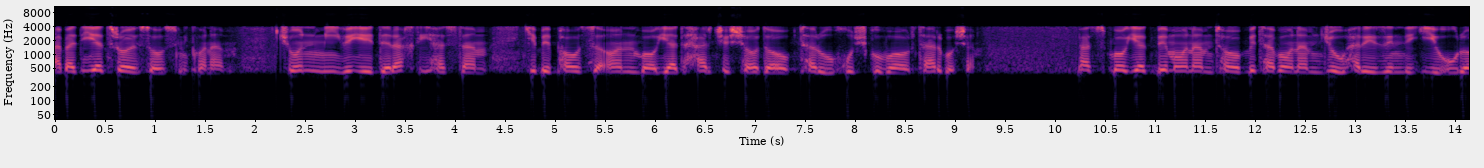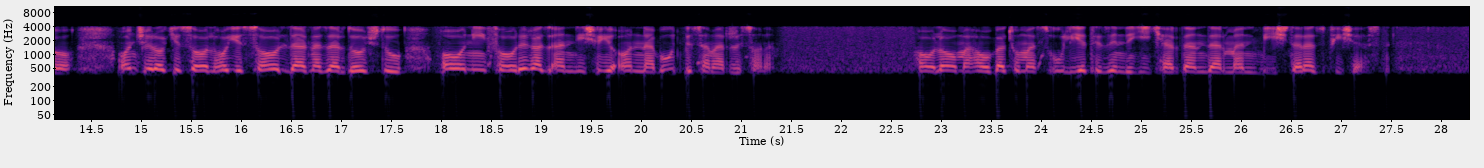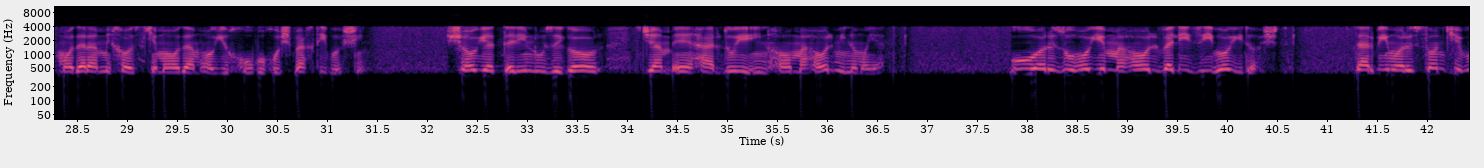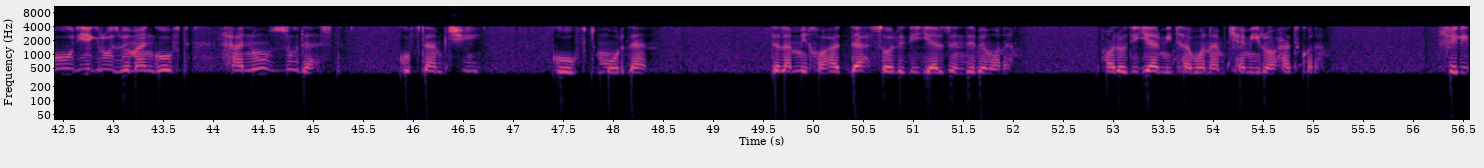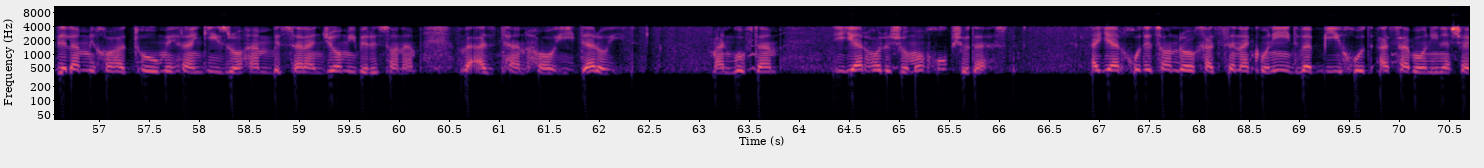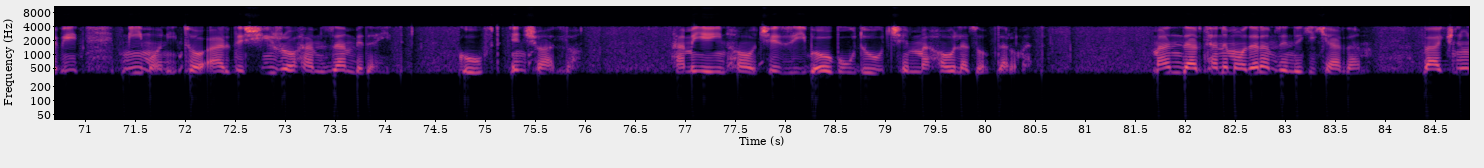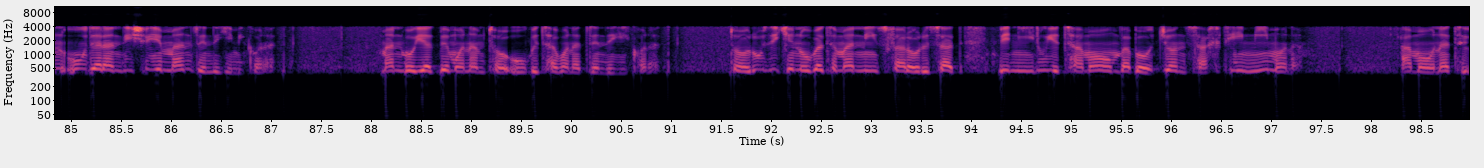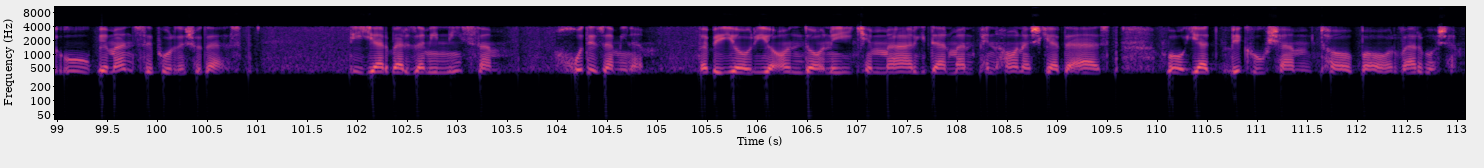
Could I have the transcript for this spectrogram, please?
ابدیت را احساس می کنم چون میوه درختی هستم که به پاس آن باید هرچه شادابتر و خوشگوارتر باشم. پس باید بمانم تا بتوانم جوهر زندگی او را آنچه را که سالهای سال در نظر داشت و آنی فارغ از اندیشه آن نبود به ثمر رسانم. حالا مهابت و مسئولیت زندگی کردن در من بیشتر از پیش است. مادرم می‌خواست که ما آدمهای خوب و خوشبختی باشیم. شاید در این روزگار جمع هر دوی اینها محال می نماید او آرزوهای محال ولی زیبایی داشت. در بیمارستان که بود یک روز به من گفت هنوز زود است. گفتم چی؟ گفت مردن. دلم می‌خواهد ده سال دیگر زنده بمانم. حالا دیگر می‌توانم کمی راحت کنم. خیلی دلم می‌خواهد تو مهرنگیز را هم به سرانجامی برسانم و از تنهایی درآیید. من گفتم دیگر حال شما خوب شده است. اگر خودتان را خسته نکنید و بی خود عصبانی نشوید میمانید تا اردشیر را هم زن بدهید. گفت انشاءالله. همه اینها چه زیبا بود و چه محال از آب درآمد. من در تن مادرم زندگی کردم. و اکنون او در اندیشه من زندگی می کند من باید بمانم تا او بتواند زندگی کند. تا روزی که نوبت من نیز فرا رسد به نیروی تمام و با جان سختی میمانم. امانت او به من سپرده شده است. دیگر بر زمین نیستم خود زمینم. و به یاری آن دانه ای که مرگ در من پنهانش کرده است باید بکوشم تا بارور باشم.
